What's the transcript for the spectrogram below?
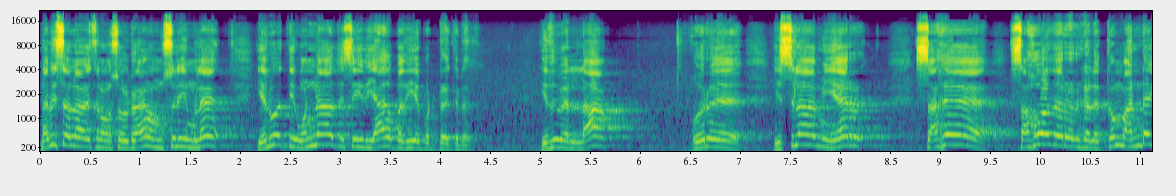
நபிசல்லா அலிஸ்லாம் சொல்கிறாங்க முஸ்லீமில் எழுபத்தி ஒன்றாவது செய்தியாக பதியப்பட்டிருக்கிறது. இதுவெல்லாம் ஒரு இஸ்லாமியர் சக சகோதரர்களுக்கும் அண்டை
